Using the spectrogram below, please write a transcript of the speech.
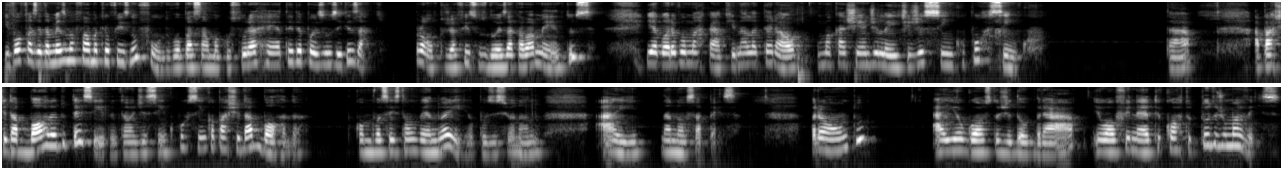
E vou fazer da mesma forma que eu fiz no fundo. Vou passar uma costura reta e depois um zigue-zague. Pronto, já fiz os dois acabamentos. E agora eu vou marcar aqui na lateral uma caixinha de leite de 5 por 5, tá? A partir da borda do tecido, então é de 5 por 5 a partir da borda, como vocês estão vendo aí, eu posicionando aí na nossa peça. Pronto, aí eu gosto de dobrar, eu alfineto e corto tudo de uma vez,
